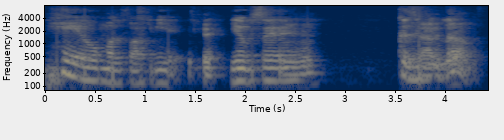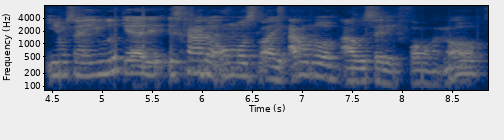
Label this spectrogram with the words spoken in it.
Hell, motherfucking yeah. You know what I'm saying? Mhm. Because if you look, doubt. you know what I'm saying, you look at it, it's kind of almost like I don't know if I would say they falling off,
